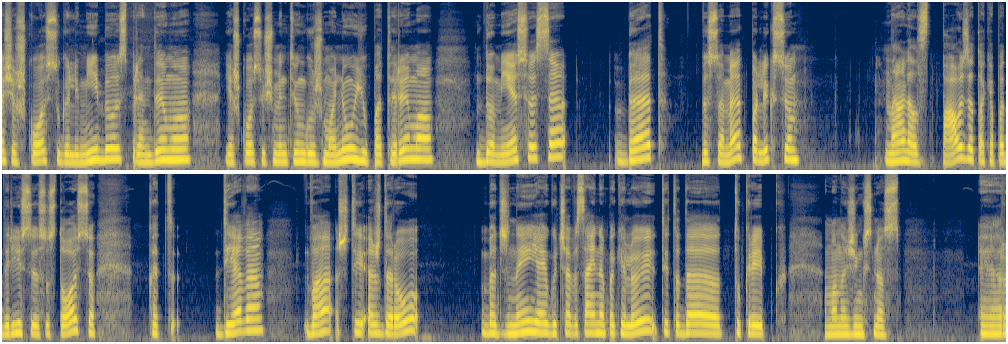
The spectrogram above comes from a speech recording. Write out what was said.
aš ieškosiu galimybių, sprendimų, ieškosiu išmintingų žmonių, jų patarimo, domėsiuosi, bet visuomet paliksiu, na, gal pauzę tokią padarysiu, sustosiu, kad Dieve, va, štai aš darau, bet žinai, jeigu čia visai nepakeliui, tai tada tu kreipk mano žingsnius. Ir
